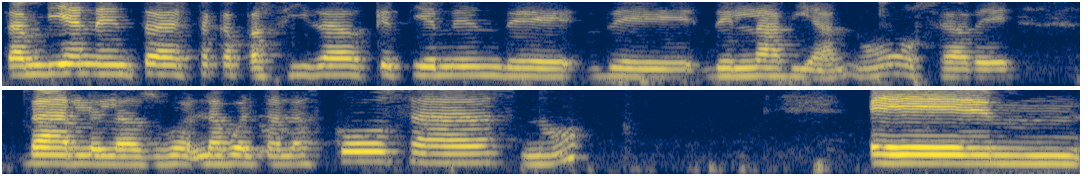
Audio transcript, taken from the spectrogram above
también entra esta capacidad que tienen de, de, labia, ¿no? O sea, de darle la vuelta a las cosas, ¿no? Eh,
